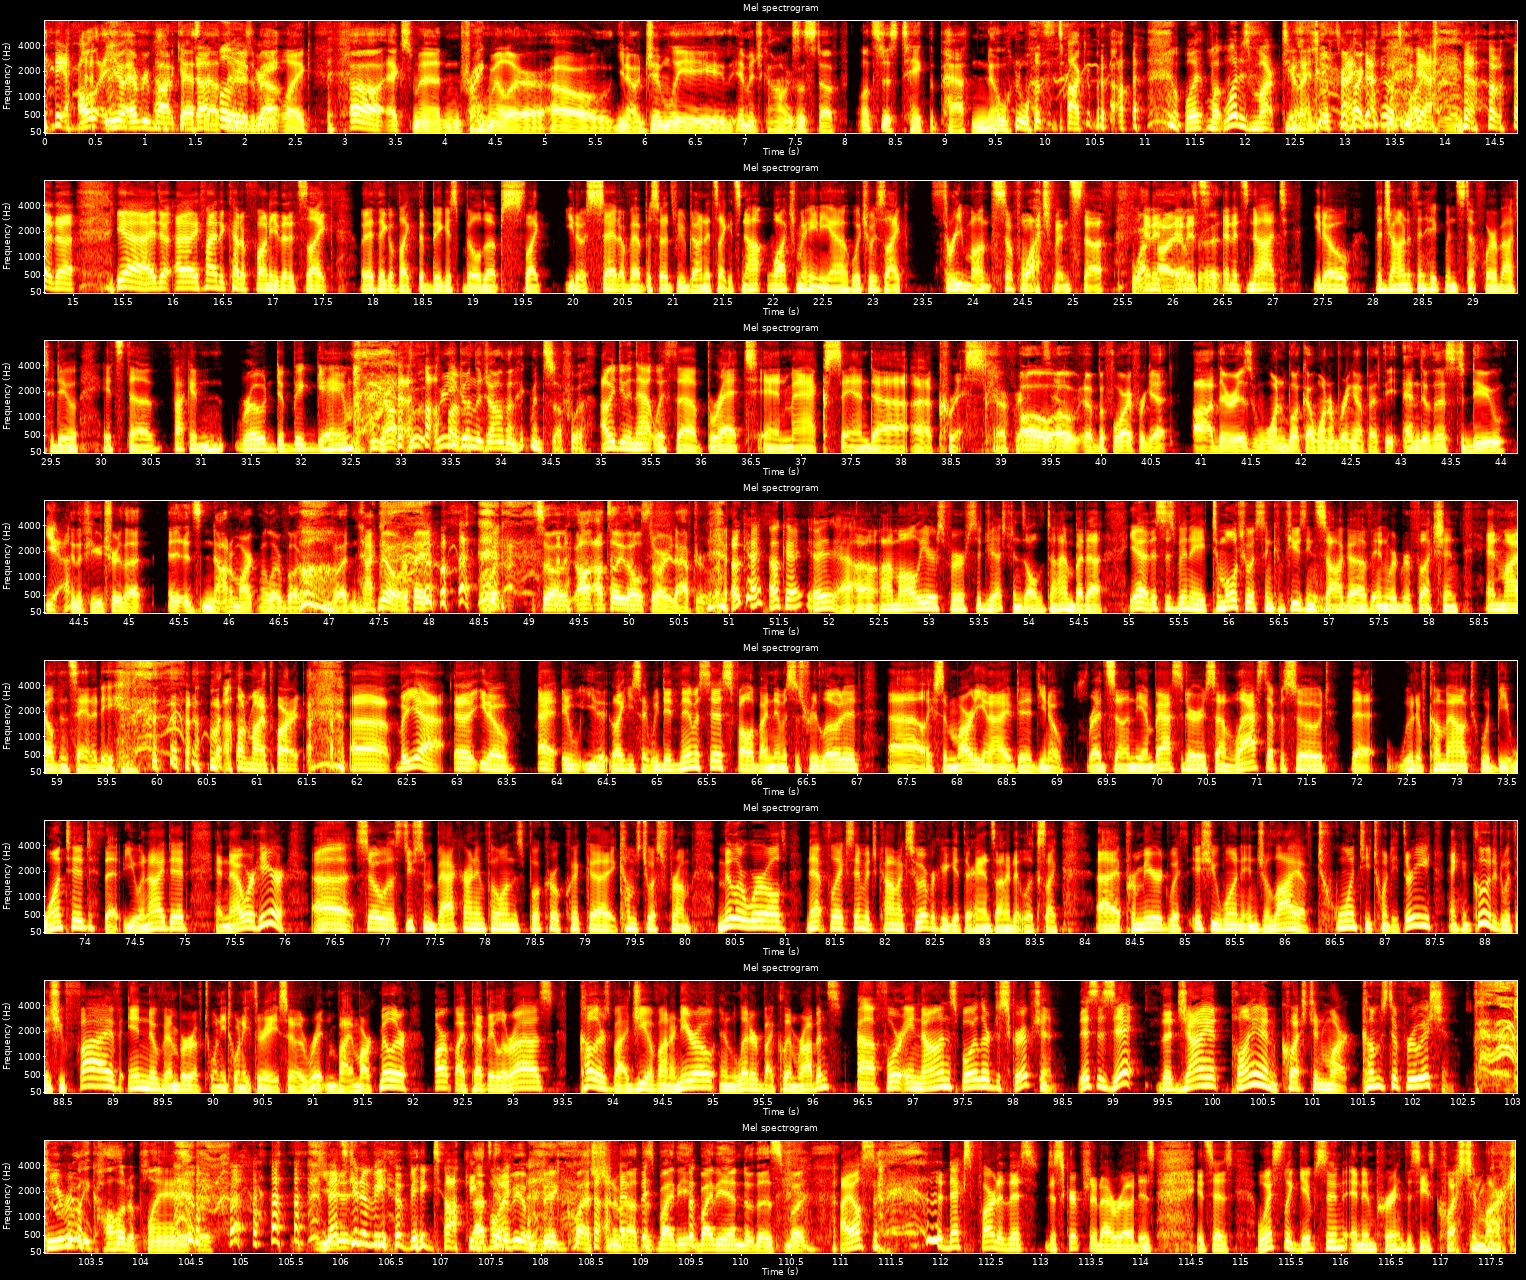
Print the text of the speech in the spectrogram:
yeah. all you know every podcast I out there is agree. about like oh x-men frank miller oh you know jim lee image comics this stuff let's just take the path no one wants to talk about what, what what is Mark doing? What's right Mark- what's Mark yeah, no, but uh, yeah, I, I find it kind of funny that it's like when I think of like the biggest buildups, like you know, set of episodes we've done. It's like it's not Watchmania, which was like three months of Watchmen stuff, Wa- and, it, oh, yeah, and it's right. and it's not you know the Jonathan Hickman stuff we're about to do. It's the fucking road to big game. Yeah, who, who are you doing the Jonathan Hickman stuff with? I'll be doing that with uh, Brett and Max and uh, uh, Chris. Friends. Oh, So- oh uh, before I forget, uh, there is one book I want to bring up at the end of this to do Yeah. in the future that it's not a Mark Millar book, but I know, right? but, so I'll, I'll tell you the whole story after. Okay, okay. I, I'm all ears for suggestions all the time. But uh, yeah, this has been a tumultuous and confusing saga of inward reflection and mild insanity on my part. Uh, but yeah, uh, you know. Uh, it, you like you said, we did Nemesis, followed by Nemesis Reloaded. Uh, like I said, Marty and I did, you know, Red Sun, The Ambassadors. Um, last episode that would have come out would be Wanted, that you and I did, and now we're here. Uh, so let's do some background info on this book real quick. Uh, it comes to us from Millarworld, Netflix, Image Comics, whoever could get their hands on it. It looks like uh, it premiered with issue one in July of 2023 and concluded with issue five in November of 2023. So written by Mark Millar, art by Pepe Larraz, colors by Giovanna Niro, and lettered by Clem Robins. Uh, for a non-spoiler description, this is it. The giant plan question mark comes to fruition. can you really call it a plan? That's did- to be a big talking That's point. to be a big question about this by the by the end of this. But I also the next part of this description I wrote is it says Wesley Gibson and in parentheses question mark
